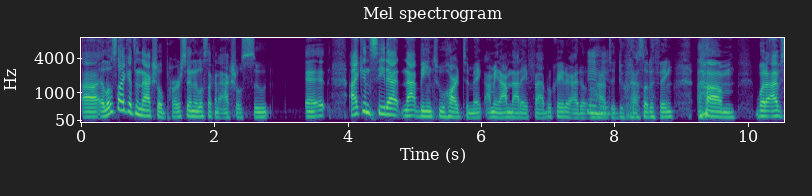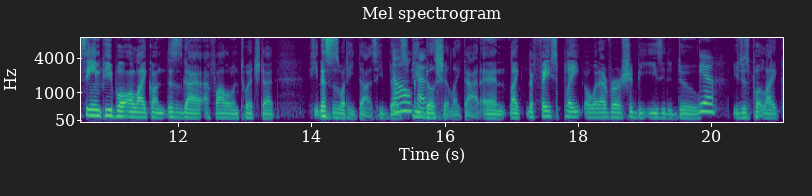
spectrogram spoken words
uh, it looks like it's an actual person. It looks like an actual suit. And it, I can see that not being too hard to make. I mean, I'm not a fabricator. I don't know how Mhm. to do that sort of thing. Um, but I've seen people on like on this is a guy I follow on Twitch that he this is what he does. He builds Oh, he builds shit like that. And like the faceplate or whatever should be easy to do Yeah. you just put like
